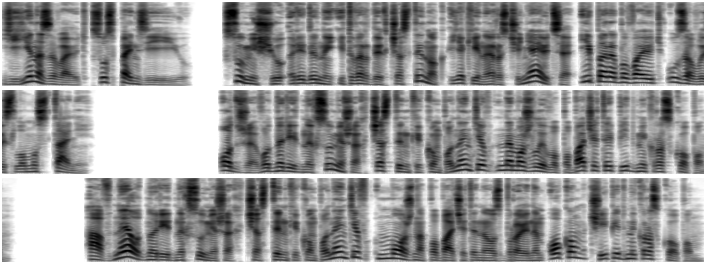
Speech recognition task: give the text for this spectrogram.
Її називають суспензією, сумішю рідини і твердих частинок, які не розчиняються і перебувають у завислому стані. Отже, в однорідних сумішах частинки компонентів неможливо побачити під мікроскопом. А в неоднорідних сумішах частинки компонентів можна побачити неозброєним оком чи під мікроскопом.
